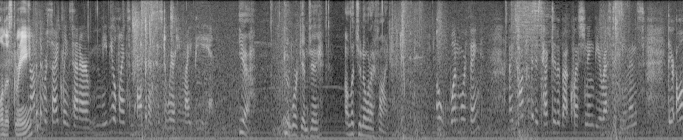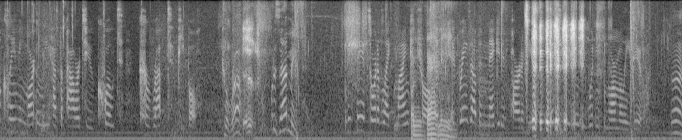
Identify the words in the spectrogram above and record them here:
on the screen. not at the recycling center, maybe you'll find some evidence as to where he might be. Yeah. Good work, MJ. I'll let you know what I find. Oh, one more thing. I talked with a detective about questioning the arrested demons. They're all claiming Martin Li has the power to, quote, corrupt people. Corrupt? What does that mean? They say it's sort of like mind What does control. that mean? It brings out the negative part of you. Makes you do things you wouldn't normally do. Uh,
